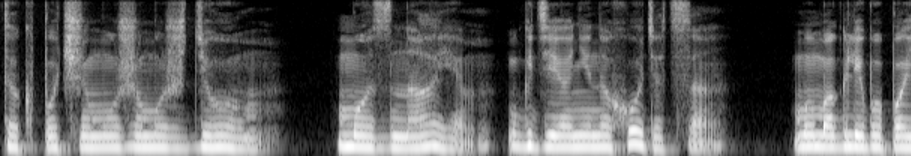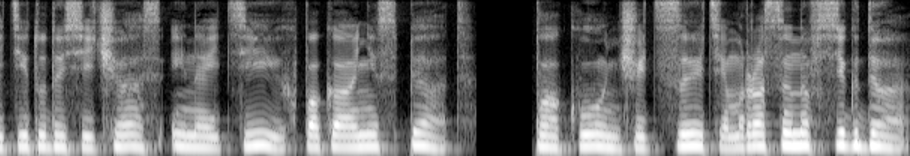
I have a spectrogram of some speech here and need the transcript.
Так почему же мы ждем? Мы знаем, где они находятся. Мы могли бы пойти туда сейчас и найти их, пока они спят. Покончить с этим раз и навсегда.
